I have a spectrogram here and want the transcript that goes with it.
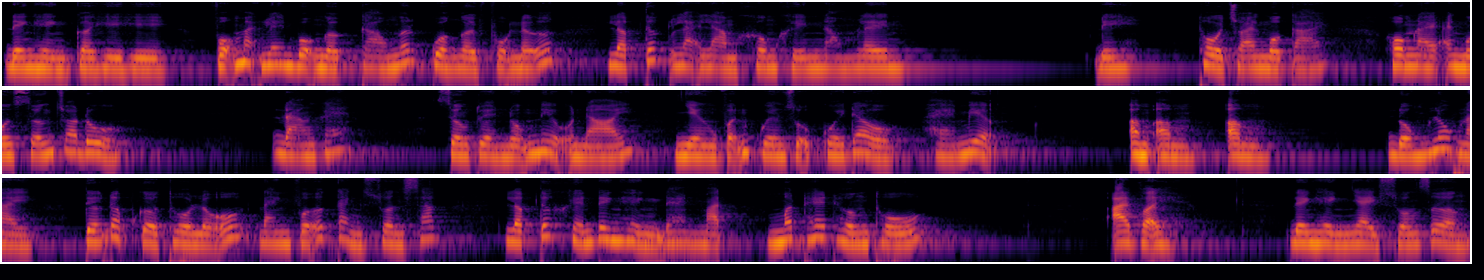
Đình hình cười hì hì, vỗ mạnh lên bộ ngực cao ngất của người phụ nữ, lập tức lại làm không khí nóng lên. Đi, thổi cho anh một cái, hôm nay anh muốn sướng cho đủ. Đáng ghét. Dương Tuyền nũng nịu nói, nhưng vẫn quyến rũ cúi đầu, hé miệng. ầm ầm ầm. Đúng lúc này, tiếng đập cửa thô lỗ đánh vỡ cảnh xuân sắc, lập tức khiến Đinh Hình đen mặt, mất hết hứng thú. Ai vậy? Đinh Hình nhảy xuống giường,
